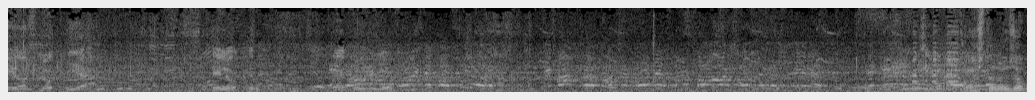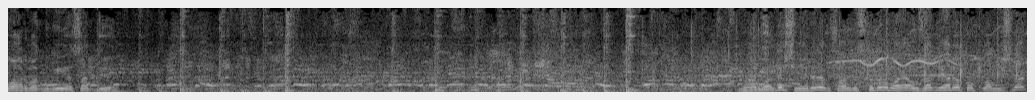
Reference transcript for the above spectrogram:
Kan I også lugte det, ja? Kan lugte? Der er kun i luften. Maçtan önce bağırmak bugün yasak diyor. Normalde şehre de şu anda stada da bayağı uzak bir yerde toplanmışlar.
